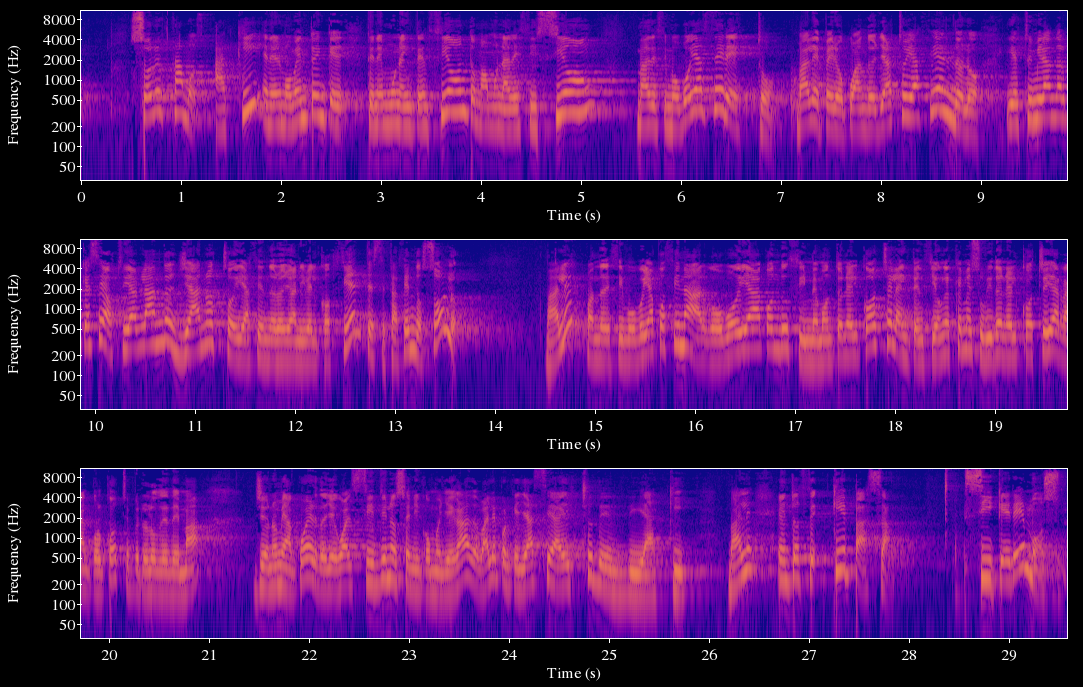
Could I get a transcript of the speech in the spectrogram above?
Solo estamos aquí en el momento en que tenemos una intención, tomamos una decisión, ¿vale? decimos voy a hacer esto, ¿vale? Pero cuando ya estoy haciéndolo y estoy mirando al que sea, o estoy hablando, ya no estoy haciéndolo yo a nivel consciente, se está haciendo solo. ¿Vale? Cuando decimos voy a cocinar algo, voy a conducir, me monto en el coche, la intención es que me he subido en el coche y arranco el coche, pero lo de demás Yo no me acuerdo, llego al sitio y no sé ni cómo he llegado, ¿vale? Porque ya se ha hecho desde aquí, ¿vale? Entonces, ¿qué pasa? Si queremos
